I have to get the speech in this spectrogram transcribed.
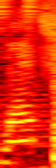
That's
